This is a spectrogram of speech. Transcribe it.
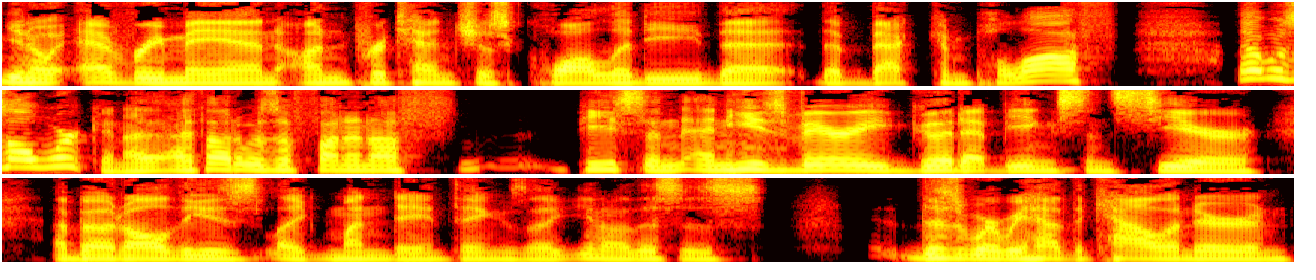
you know, everyman, unpretentious quality that, that Beck can pull off. That was all working. I, I, thought it was a fun enough piece. And, and he's very good at being sincere about all these like mundane things. Like, you know, this is, this is where we had the calendar and,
